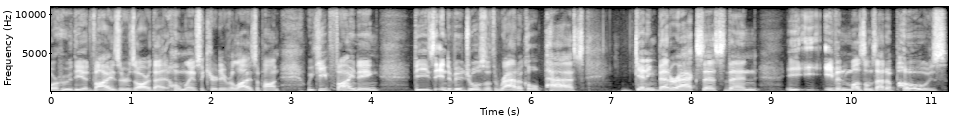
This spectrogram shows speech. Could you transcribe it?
or who the advisors are that Homeland Security relies upon. We keep finding these individuals with radical pasts getting better access than even Muslims that oppose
